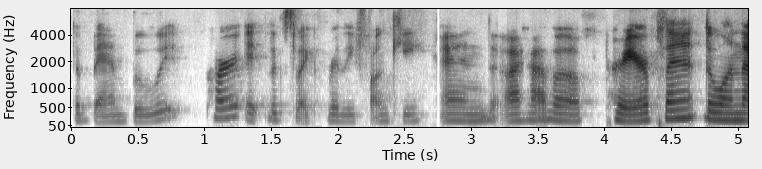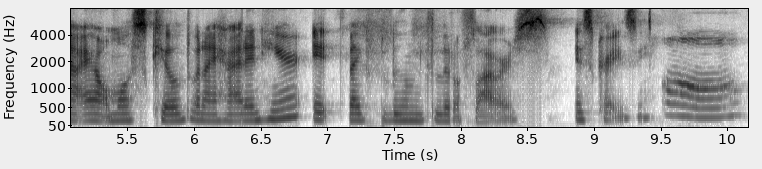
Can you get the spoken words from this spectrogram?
the bamboo it part. It looks like really funky. And I have a prayer plant, the one that I almost killed when I had in here. It like bloomed little flowers. It's crazy. Oh,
